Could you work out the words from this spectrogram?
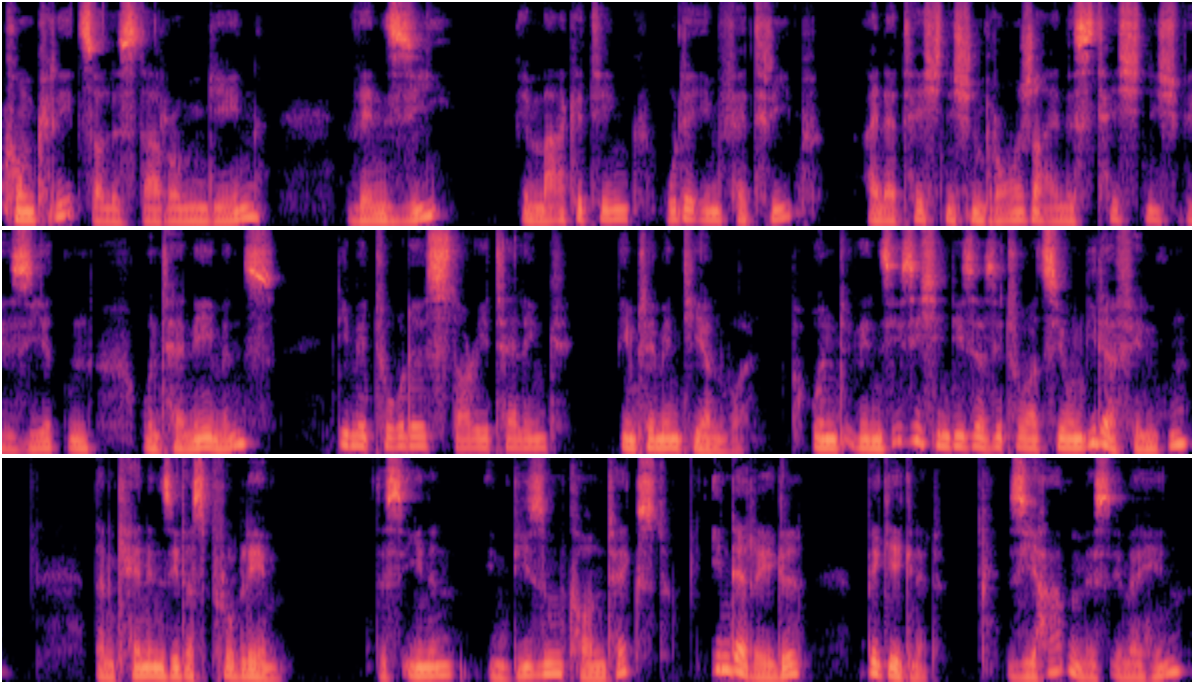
Konkret soll es darum gehen, wenn Sie im Marketing oder im Vertrieb einer technischen Branche eines technisch versierten Unternehmens die Methode Storytelling implementieren wollen. Und wenn Sie sich in dieser Situation wiederfinden, dann kennen Sie das Problem, das Ihnen in diesem Kontext in der Regel begegnet. Sie haben es immerhin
